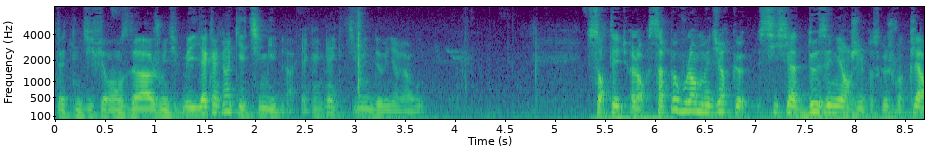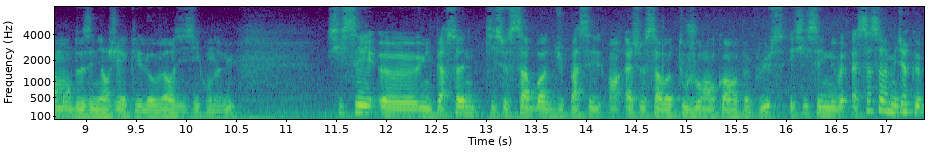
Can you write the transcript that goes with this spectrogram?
peut-être une différence d'âge, mais il y a quelqu'un qui est timide là. Il y a quelqu'un qui est timide de venir vers vous. Sortez. Alors ça peut vouloir me dire que s'il y a deux énergies, parce que je vois clairement deux énergies avec les lovers ici qu'on a vu. Si c'est euh, une personne qui se sabote du passé, elle se sabote toujours encore un peu plus. Et si c'est une nouvelle, ça, ça va me dire que,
